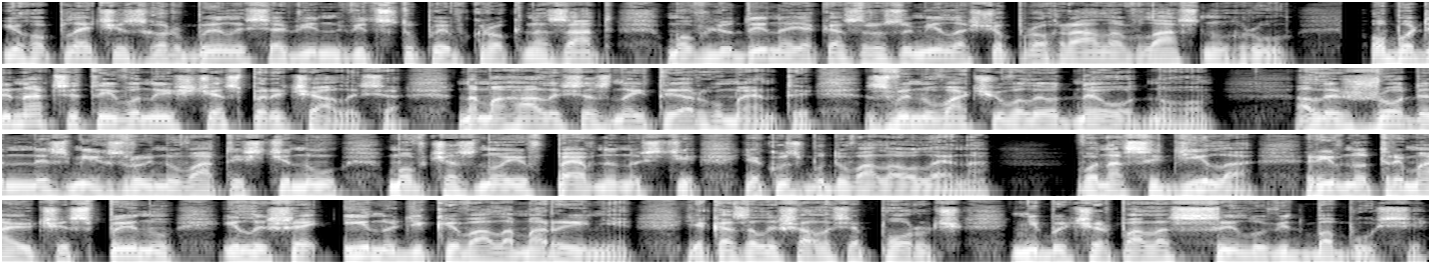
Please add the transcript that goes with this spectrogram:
Його плечі згорбилися, він відступив крок назад, мов людина, яка зрозуміла, що програла власну гру. Об одинадцятий вони ще сперечалися, намагалися знайти аргументи, звинувачували одне одного. Але жоден не зміг зруйнувати стіну мовчазної впевненості, яку збудувала Олена. Вона сиділа, рівно тримаючи спину, і лише іноді кивала Марині, яка залишалася поруч, ніби черпала силу від бабусі.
